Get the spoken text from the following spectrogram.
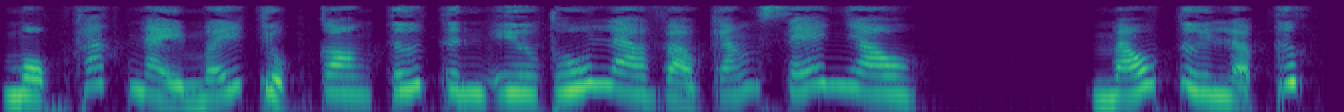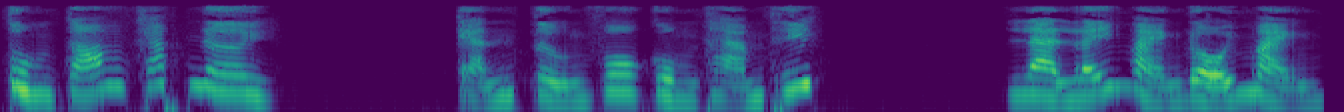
Một khắc này mấy chục con tứ tinh yêu thú lao vào cắn xé nhau. Máu tươi lập tức tung tóm khắp nơi. Cảnh tượng vô cùng thảm thiết. Là lấy mạng đổi mạng.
